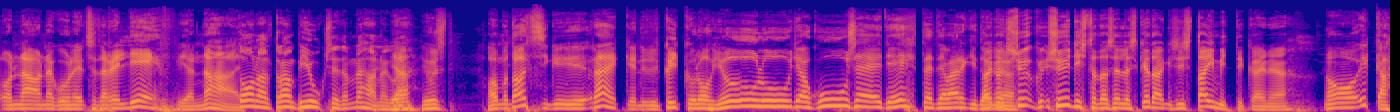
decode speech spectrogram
on näha nagu need, seda reljeefi on näha. Donald Trumpi juukseid on näha nagu jah jah?, just, aga ma tahtsingi rääkida nüüd kõik noh, jõulud ja kuused ja ehted ja värgid aga onju. sü süüdistada selles kedagi siis taimitik onju. no ikka,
